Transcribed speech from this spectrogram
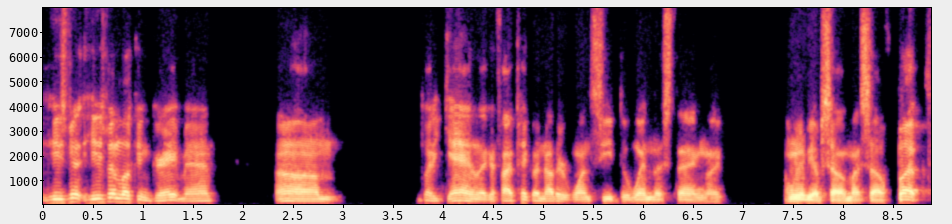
He's been he's been looking great, man. Um, but again, like if I pick another one seed to win this thing, like I'm gonna be upset with myself. But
